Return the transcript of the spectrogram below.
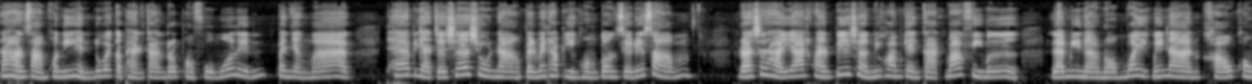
ทหารสามคนนี้เห็นด้วยกับแผนการรบของฟูมู่หลินเป็นอย่างมาก แทบอยากจะเชื่อชูนางเป็นแม่ทัพหญิงของตนเสียด้วยซ้ำรัชทายาทแคว้นปี้เฉินมีความเก่งกาจมากฝีมือ และมีแนวโน้มว่าอีกไม่นานเขาคง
